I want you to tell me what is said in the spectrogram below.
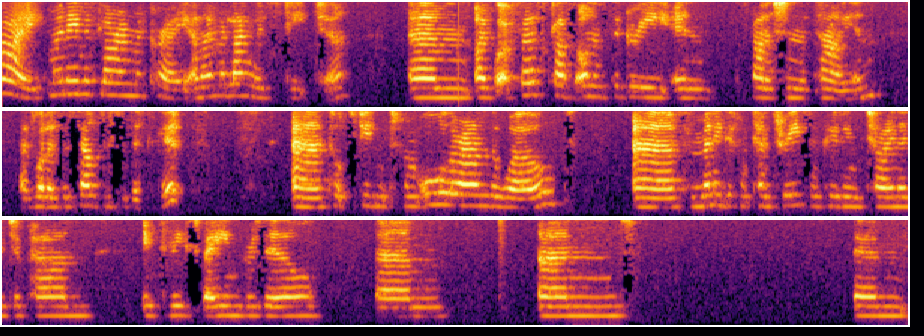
Hi, my name is Lauren Macrae and I'm a language teacher. Um, I've got a first class honours degree in Spanish and Italian, as well as a CELTA certificate. Uh, taught students from all around the world, uh, from many different countries, including China, Japan, Italy, Spain, Brazil, um, and um,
